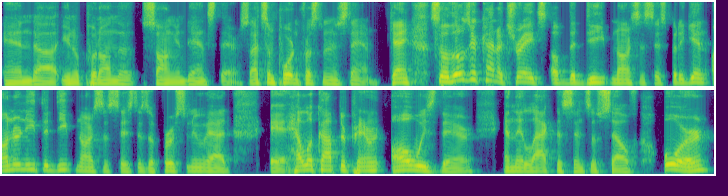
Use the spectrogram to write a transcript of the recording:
and uh, you know put on the song and dance there. So that's important for us to understand okay? So those are kind of traits of the deep narcissist. But again underneath the deep narcissist is a person who had a helicopter parent always there and they lacked a sense of self or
